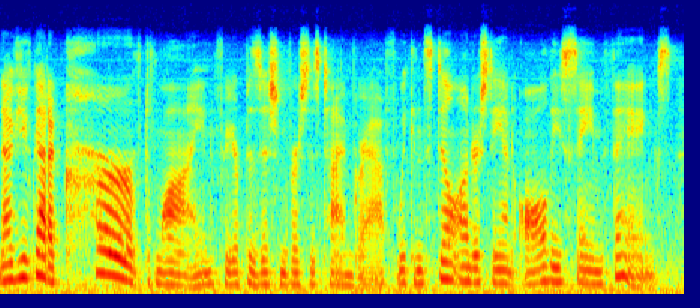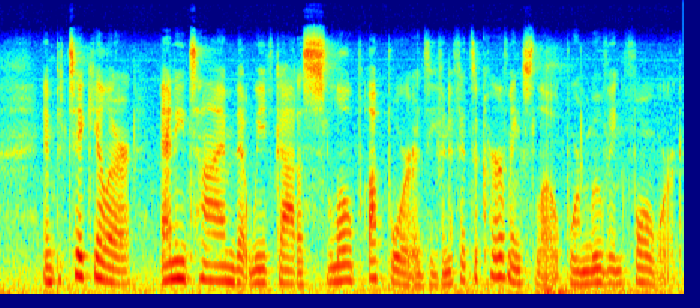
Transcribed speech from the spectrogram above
Now, if you've got a curved line for your position versus time graph, we can still understand all these same things. In particular, anytime that we've got a slope upwards, even if it's a curving slope, we're moving forward.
